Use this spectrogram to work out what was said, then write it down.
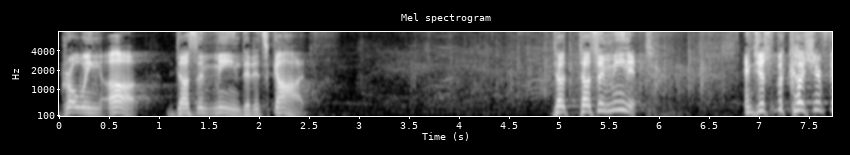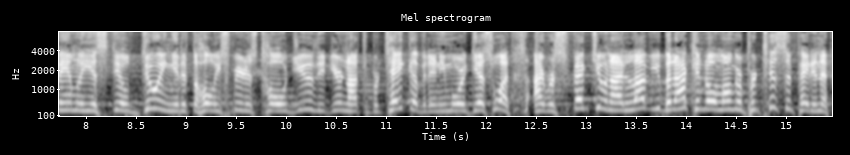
growing up doesn't mean that it's God. doesn't mean it. And just because your family is still doing it, if the Holy Spirit has told you that you're not to partake of it anymore, guess what? I respect you and I love you, but I can no longer participate in it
